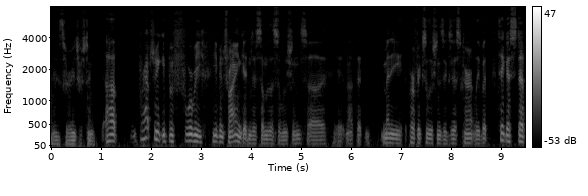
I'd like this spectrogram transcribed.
yeah it's very interesting. Uh, perhaps we before we even try and get into some of the solutions uh, not that many perfect solutions exist currently but take a step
